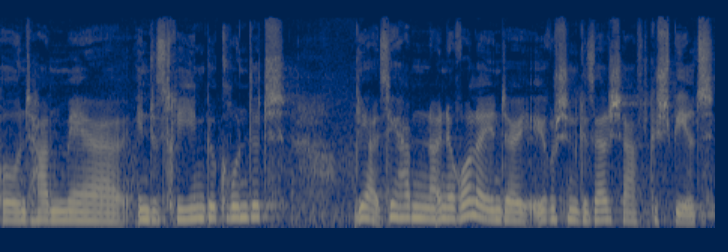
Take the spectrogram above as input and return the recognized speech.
und haben mehr Industrien gegründet Ja, sie haben eine Rolle in der irischen Gesellschaft gespielt,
